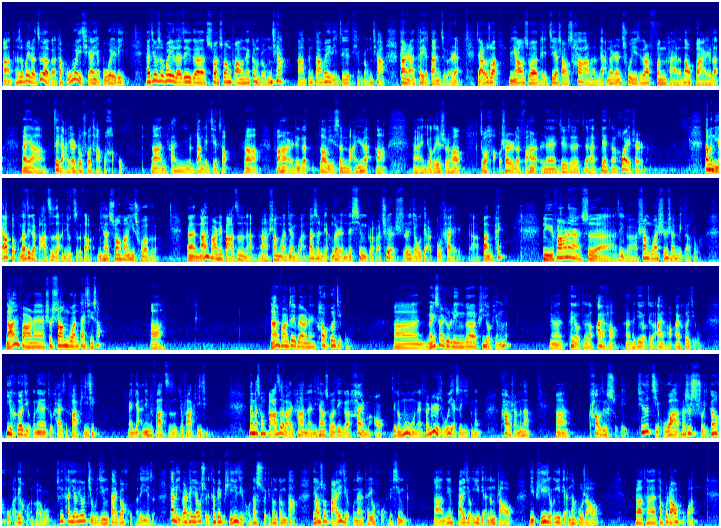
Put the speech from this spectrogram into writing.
啊，他是为了这个，他不为钱也不为利，他就是为了这个双双方呢更融洽啊，跟单位里这个挺融洽。当然，他也担责任。假如说你要说给介绍差了，两个人处一阶段分开了，闹掰了，哎呀，这俩人都说他不好啊。你看你个烂给介绍是吧？反而这个落一身埋怨啊啊，有的时候做好事了，反而呢就是呃变成坏事了。那么你要懂得这个八字啊，你就知道了。你看双方一撮合，呃，男方的八字呢啊伤官见官，但是两个人的性格吧，确实有点不太啊般配。女方呢是这个伤官食神比较多，男方呢是伤官带其上啊。男方这边呢好喝酒啊，没事就拎个啤酒瓶子，啊，他有这个爱好啊，他就有这个爱好，爱喝酒。一喝酒呢，就开始发脾气，啊，眼睛就发直，就发脾气。那么从八字来看呢，你像说这个亥卯这个木呢，它日主也是乙木，靠什么呢？啊，靠这个水。其实酒啊，它是水跟火的混合物，其实它也有酒精代表火的意思，但里边它也有水，特别啤酒它水分更大。你要说白酒呢，它有火的性质，啊，因为白酒一点能着，你啤酒一点它不着，是吧？它它不着火。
